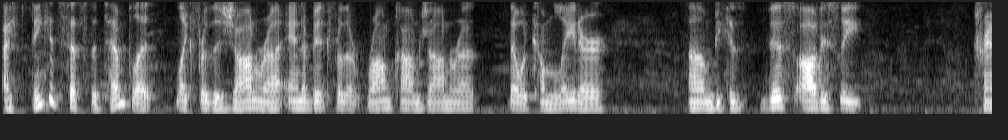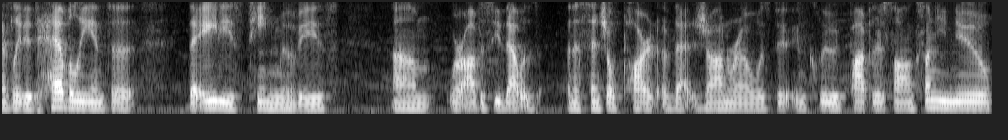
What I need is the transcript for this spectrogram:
i think it sets the template like for the genre and a bit for the rom-com genre that would come later um, because this obviously translated heavily into the 80s teen movies um, where obviously that was an essential part of that genre was to include popular songs some you knew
